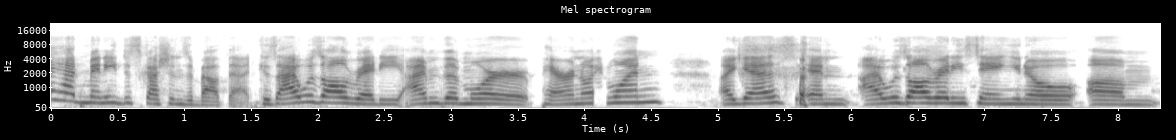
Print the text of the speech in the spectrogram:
i had many discussions about that because i was already i'm the more paranoid one i guess and i was already saying you know um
